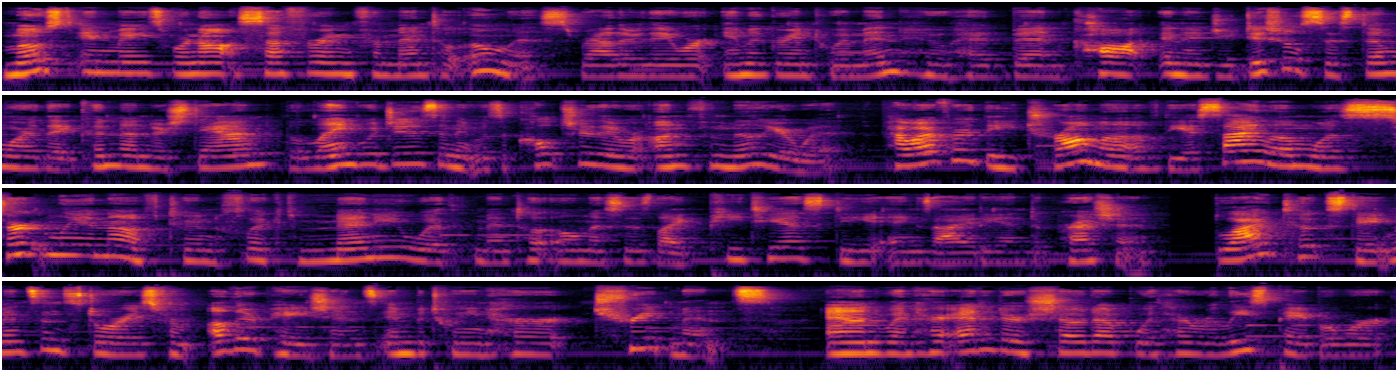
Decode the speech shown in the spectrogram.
Most inmates were not suffering from mental illness, rather, they were immigrant women who had been caught in a judicial system where they couldn't understand the languages and it was a culture they were unfamiliar with. However, the trauma of the asylum was certainly enough to inflict many with mental illnesses like PTSD, anxiety, and depression. Bly took statements and stories from other patients in between her treatments, and when her editor showed up with her release paperwork,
